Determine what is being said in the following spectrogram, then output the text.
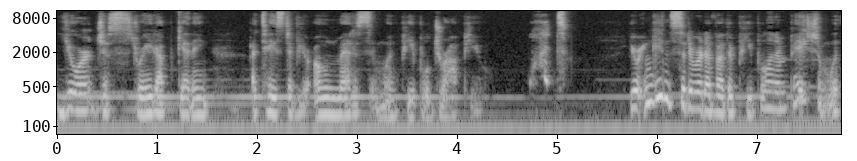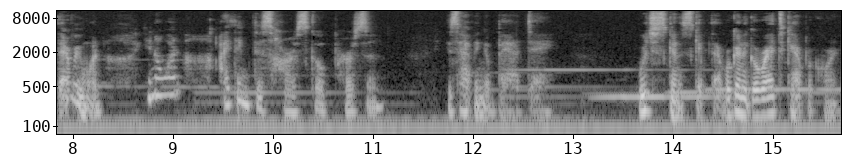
you're just straight up getting a taste of your own medicine when people drop you. What? You're inconsiderate of other people and impatient with everyone. You know what? I think this horoscope person is having a bad day. We're just going to skip that. We're going to go right to Capricorn.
